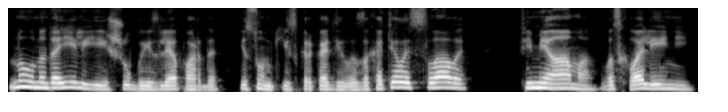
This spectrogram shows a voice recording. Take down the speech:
Ну, надоели ей шубы из леопарда и сумки из крокодила. Захотелось славы, фимиама, восхвалений.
